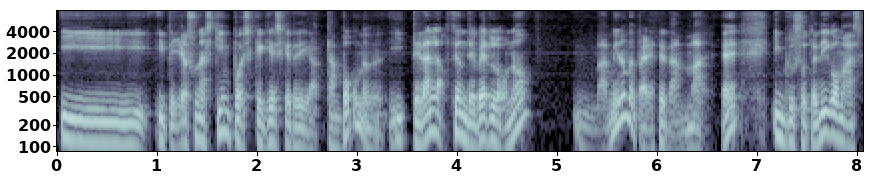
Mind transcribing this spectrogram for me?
y, te llevas una skin, pues ¿qué quieres que te diga? Tampoco me, y te dan la opción de verlo o no a mí no me parece tan mal. ¿eh? Incluso te digo más,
